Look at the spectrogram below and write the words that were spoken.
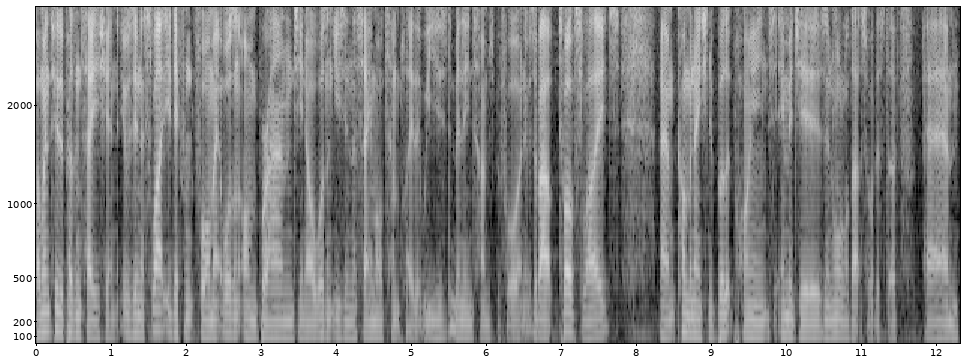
I went through the presentation. It was in a slightly different format. It wasn't on brand. You know, I wasn't using the same old template that we used a million times before. And it was about 12 slides, um, combination of bullet points, images, and all of that sort of stuff. Um,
